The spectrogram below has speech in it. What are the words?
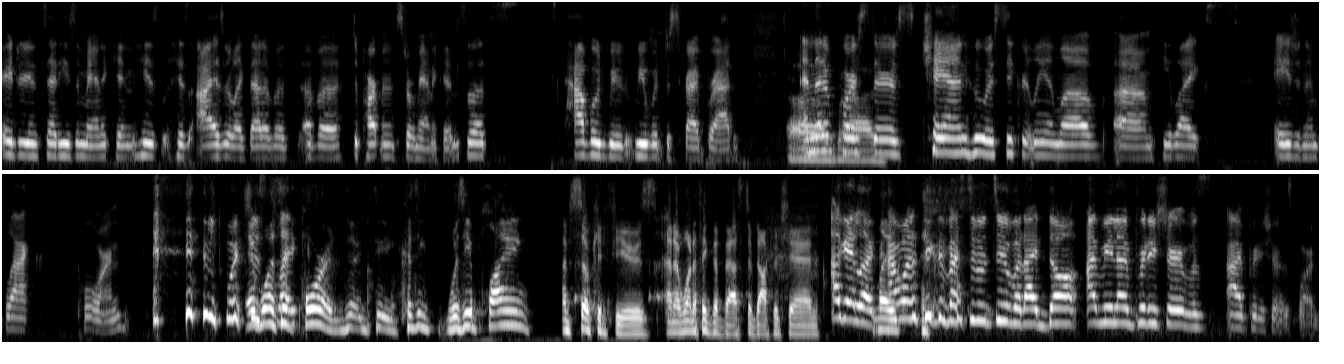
Adrian said. He's a mannequin. His his eyes are like that of a of a department store mannequin. So that's how would we we would describe Brad. and then Oh, of course there's Chan who is secretly in love. Um, he likes Asian and black porn, which it wasn't like porn because he was he applying. I'm so confused, and I want to think the best of Dr. Chan. okay. Look, I want to think the best of him too, but I don't. I mean, I'm pretty sure it was. I'm pretty sure it was porn.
